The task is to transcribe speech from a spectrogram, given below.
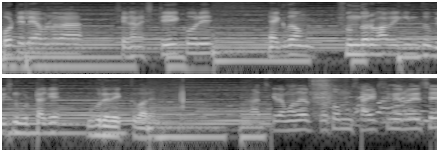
হোটেলে আপনারা সেখানে স্টে করে একদম সুন্দরভাবে কিন্তু বিষ্ণুপুরটাকে ঘুরে দেখতে পারেন। আজকের আমাদের প্রথম সাইট সিনে রয়েছে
